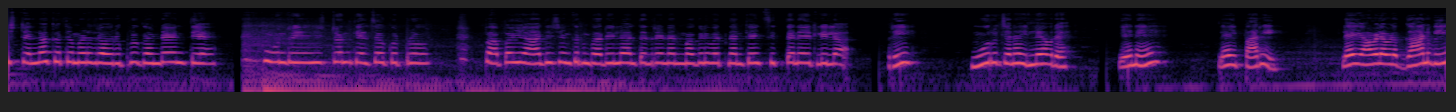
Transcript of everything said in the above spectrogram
ಇಷ್ಟೆಲ್ಲ ಕತೆ ಮಾಡಿದ್ರೆ ಅವರಿಬ್ರು ಗಂಡ ಅಂತೆ ಹ್ಞೂನ್ರಿ ಇಷ್ಟೊಂದು ಕೆಲಸ ಕೊಟ್ರು. ಪಾಪ ಈ ಆದಿಶಂಕರ್ ಬರಲಿಲ್ಲ ಅಂತಂದ್ರೆ ನನ್ನ ಮಗಳು ಇವತ್ತು ನನ್ನ ಕೈಗೆ ಸಿಗ್ತಾನೆ ಇರಲಿಲ್ಲ. ರೀ, ಮೂರು ಜನ ಇಲ್ಲೇ ಅವರೇ. ಏನೇ? ಲೇ ಪಾರಿ. ಲೇ ಅವಳ? ಗಾನ್ವಿ.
